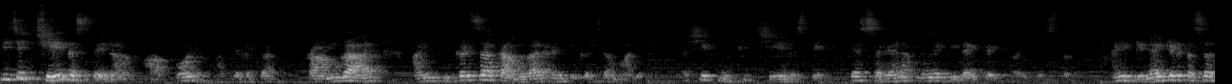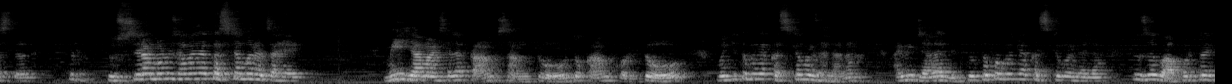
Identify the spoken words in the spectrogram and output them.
ही जी चेन असते ना आपण आपल्याकडचा कामगार आणि तिकडचा कामगार आणि तिकडचा मालक अशी एक मोठी चेन असते. या सगळ्यांना आपल्याला डिलायटेड ठेवायचं असतं. आणि डिलायटेड कसं असतं? तर दुसरा माणूस हा माझा कस्टमरच आहे. मी ज्या माणसाला काम सांगतो तो काम करतो म्हणजे तो माझा कस्टमर झाला ना. आणि मी ज्याला विकतो तो पण माझा कस्टमर झाला. तो जो वापरतोय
